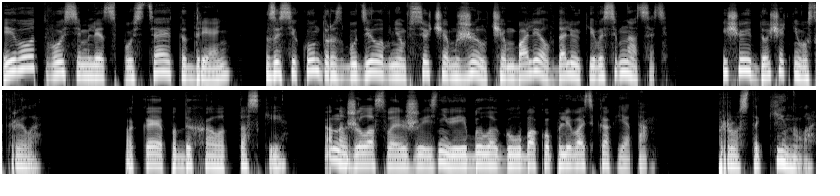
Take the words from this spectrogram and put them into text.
И вот восемь лет спустя эта дрянь за секунду разбудила в нем все, чем жил, чем болел в далекие восемнадцать. Еще и дочь от него скрыла. Пока я подыхал от тоски, она жила своей жизнью, и было глубоко плевать, как я там. Просто кинула.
